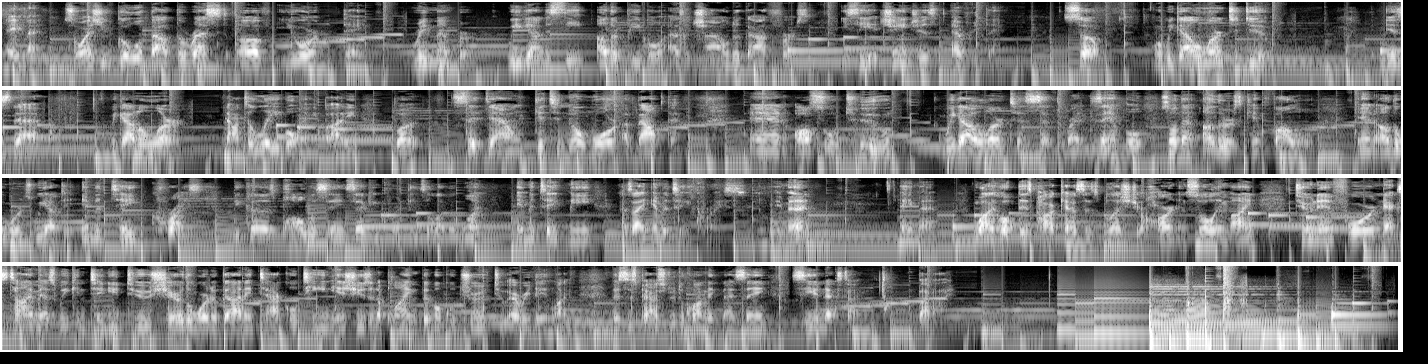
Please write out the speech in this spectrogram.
Amen. So, as you go about the rest of your day, remember we got to see other people as a child of God first. You see, it changes everything. So, what we got to learn to do is that we got to learn not to label anybody, but sit down, get to know more about them. And also, too, we got to learn to set the right example so that others can follow. In other words, we have to imitate Christ because Paul was saying 2 Corinthians 11 1 imitate me as I imitate Christ. Amen. Amen. Well, I hope this podcast has blessed your heart and soul and mind. Tune in for next time as we continue to share the Word of God and tackle teen issues and applying biblical truth to everyday life. This is Pastor Daqwon McKnight saying, see you next time. Bye bye.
